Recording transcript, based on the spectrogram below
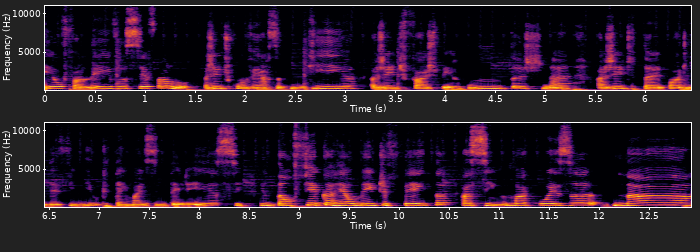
eu falei e você falou. A gente conversa com o guia, a gente faz perguntas, né? A gente pode definir o que tem mais interesse. Então, fica realmente feita assim uma coisa coisa na,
